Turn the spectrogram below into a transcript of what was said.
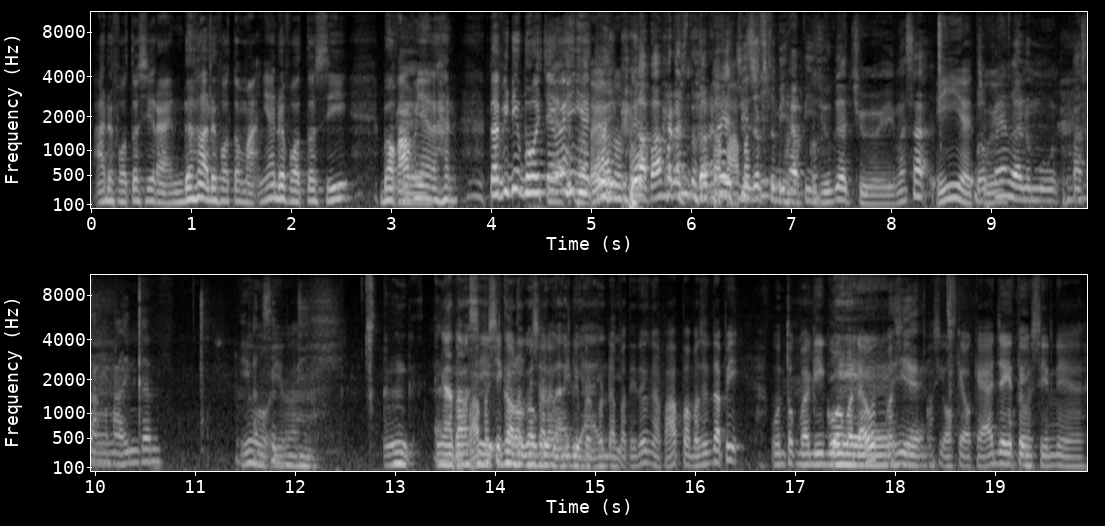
Ada foto si Randall ada foto maknya ada foto si bokapnya kan. Tapi dia bawa ceweknya tapi cuy. Gak apa-apa kan Nggak bapaknya apa-apa deserves sih, to be happy juga cuy. Masa Iya, cuy. bapaknya gak nemu pasangan lain kan. Eng- nggak tahu sih sih kalau misalnya aja. berpendapat itu nggak apa-apa. Maksudnya tapi untuk bagi gua sama Iya, Daud masih iya. masih oke-oke aja itu scene-nya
